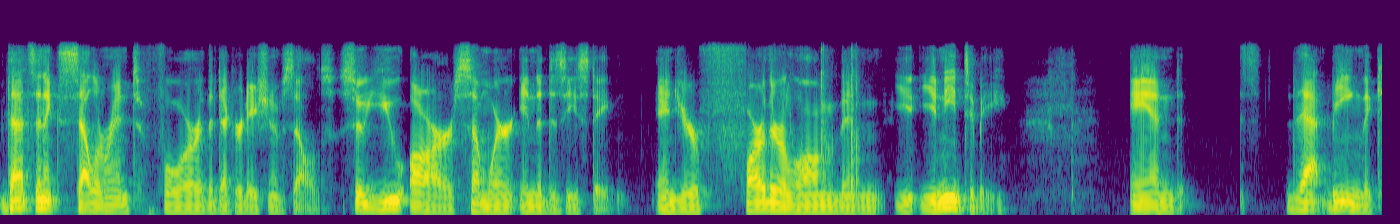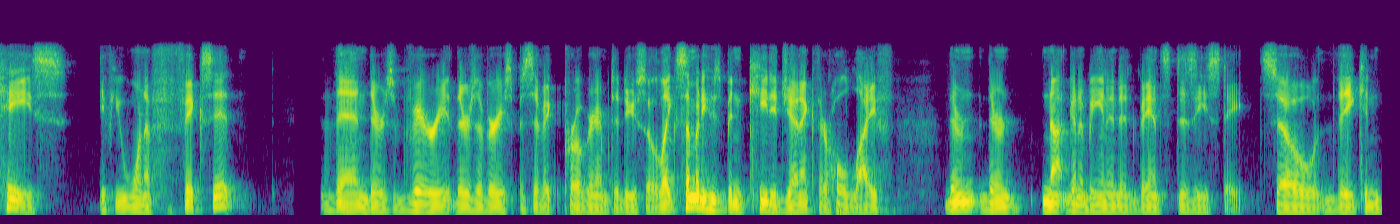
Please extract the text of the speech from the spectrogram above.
That's an accelerant for the degradation of cells. So you are somewhere in the disease state and you're farther along than you, you need to be. And that being the case, if you want to fix it, then there's very there's a very specific program to do so. Like somebody who's been ketogenic their whole life, they're they're not going to be in an advanced disease state. So they can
